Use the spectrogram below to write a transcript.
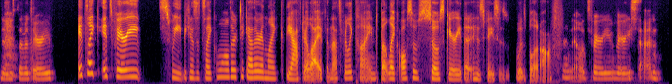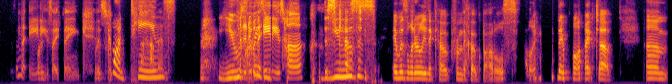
in the cemetery. it's like it's very sweet because it's like, well, they're together in like the afterlife, and that's really kind, but like also so scary that his face is, was blown off. I know it's very, very sad. in the 80s, I think. Is Come on, teens, You something to do in the 80s, huh? disgusting. youths. It was literally the Coke from the Coke bottles. Probably. they were all hyped up. Um,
